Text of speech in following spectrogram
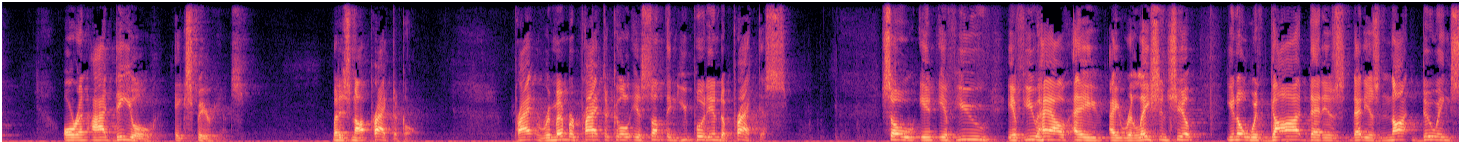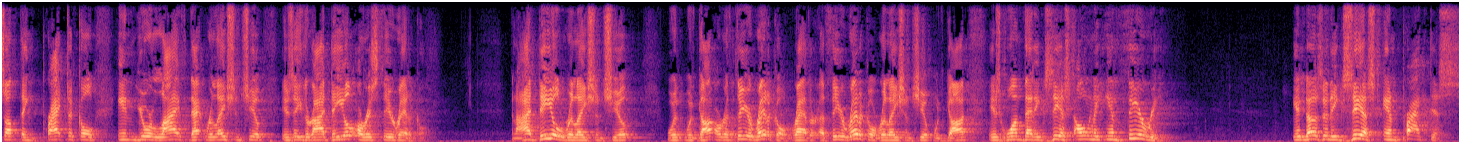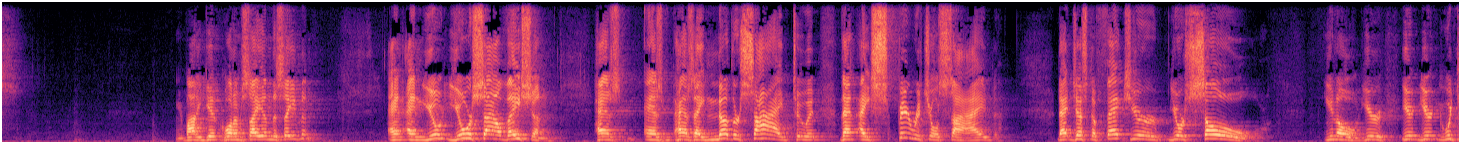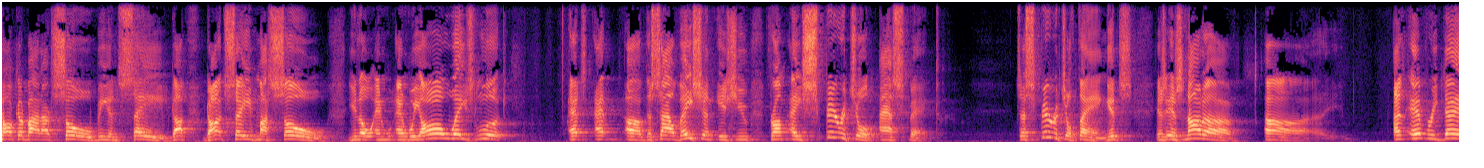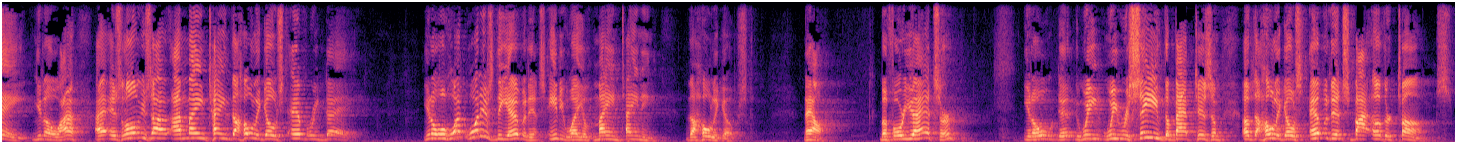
or an ideal experience, but it's not practical. Remember, practical is something you put into practice. So if you if you have a, a relationship, you know, with God that is that is not doing something practical in your life, that relationship is either ideal or is theoretical. An ideal relationship with, with God, or a theoretical, rather, a theoretical relationship with God is one that exists only in theory. It doesn't exist in practice. Anybody get what I'm saying this evening? And, and your, your salvation has, has, has another side to it than a spiritual side that just affects your, your soul you know, you're, you're, you're, we talk about our soul being saved. God, God saved my soul. You know, and, and we always look at, at uh, the salvation issue from a spiritual aspect. It's a spiritual thing. It's, it's, it's not a, uh, an everyday, you know, I, I, as long as I, I maintain the Holy Ghost every day, you know, what, what is the evidence, anyway, of maintaining the Holy Ghost? Now, before you answer, you know, we, we receive the baptism of the Holy Ghost evidenced by other tongues.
